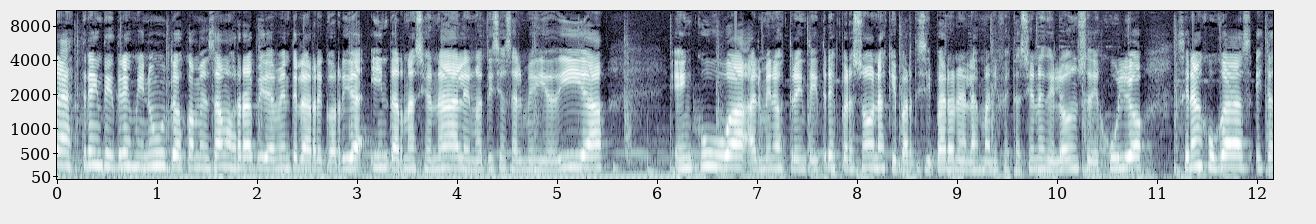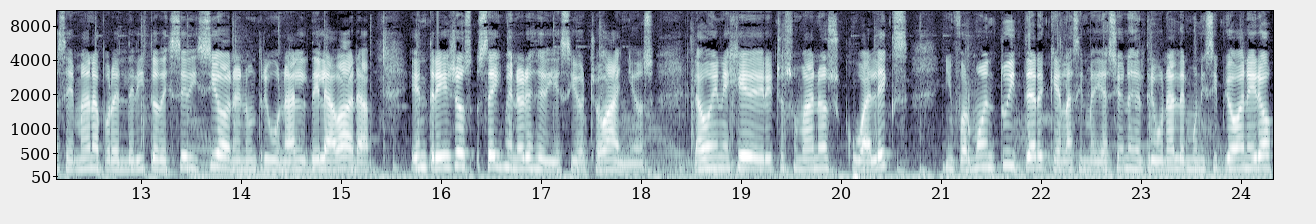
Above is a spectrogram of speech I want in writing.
Horas 33 minutos, comenzamos rápidamente la recorrida internacional en Noticias al Mediodía. En Cuba, al menos 33 personas que participaron en las manifestaciones del 11 de julio serán juzgadas esta semana por el delito de sedición en un tribunal de La Habana, entre ellos seis menores de 18 años. La ONG de Derechos Humanos Cubalex informó en Twitter que en las inmediaciones del tribunal del municipio habanero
